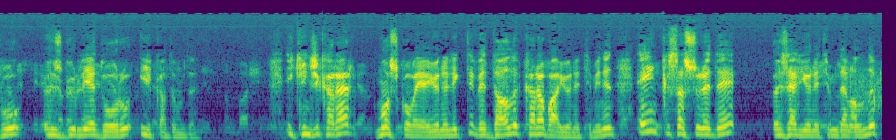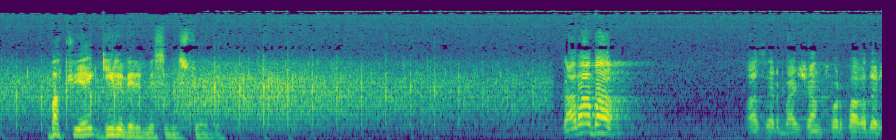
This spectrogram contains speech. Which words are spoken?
Bu özgürlüğe doğru ilk adımdı. İkinci karar Moskova'ya yönelikti ve Dağlık Karabağ yönetiminin en kısa sürede özel yönetimden alınıp Bakü'ye geri verilmesini istiyordu. Qarabağ Azərbaycan torpağıdır.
